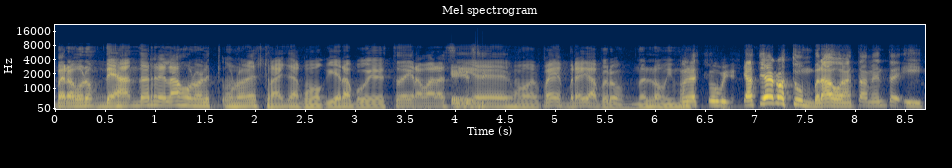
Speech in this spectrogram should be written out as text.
pero bueno, dejando el relajo uno le, uno le extraña como quiera, porque esto de grabar así Sí, sí. es como, pues, brega, pero no es lo mismo. Una estúpida. Ya estoy acostumbrado, honestamente. Y,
